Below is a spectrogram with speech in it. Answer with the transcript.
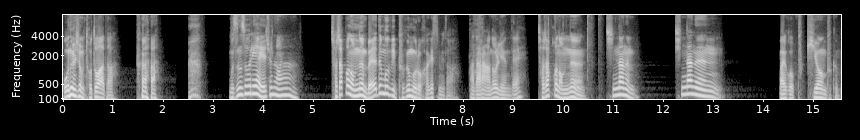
오늘 좀 도도하다. 무슨 소리야 예준아. 저작권 없는 매드무비 브금으로 가겠습니다. 아 나랑 안 어울리는데. 저작권 없는 신나는 신나는 말고 부- 귀여운 브금.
